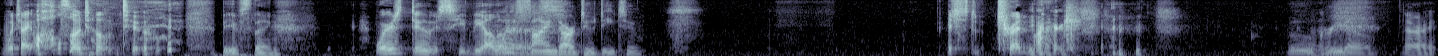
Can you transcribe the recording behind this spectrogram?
which I also don't do. Beav's thing. Where's Deuce? He'd be all I over want a this. signed R2D2. It's just a trademark. Ooh, Greedo. All right.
